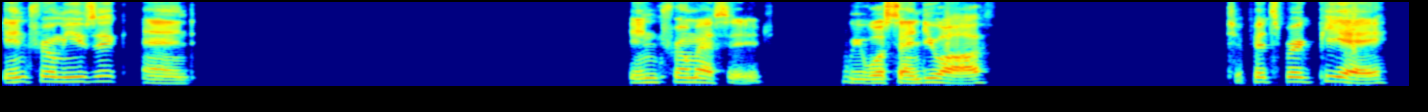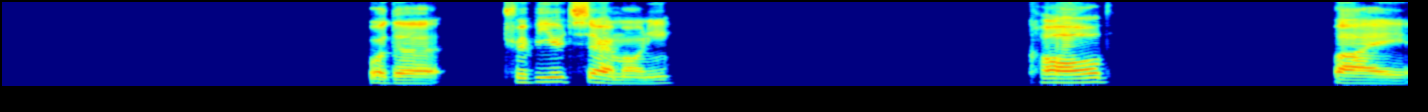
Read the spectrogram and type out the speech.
intro music and intro message, we will send you off to Pittsburgh, PA for the tribute ceremony called by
